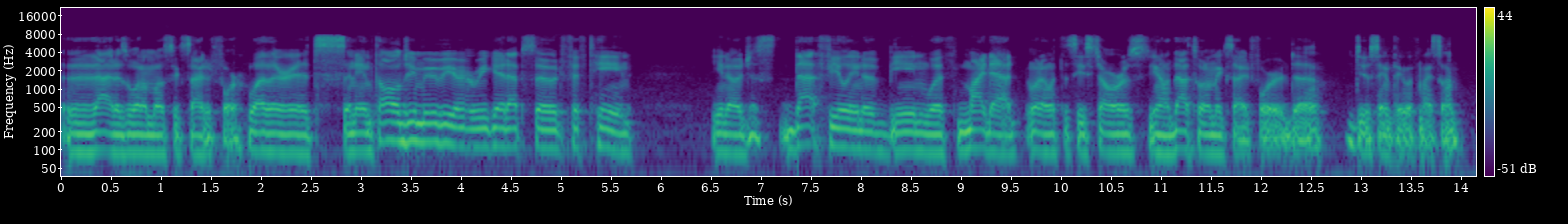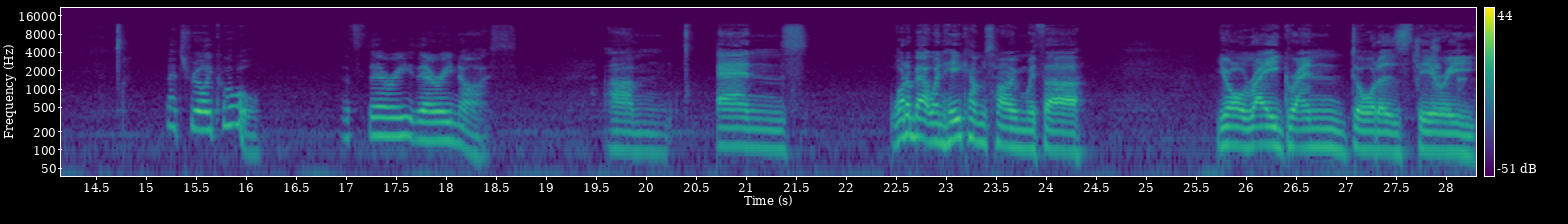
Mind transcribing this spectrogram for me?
that is what I'm most excited for whether it's an anthology movie or we get episode 15 you know just that feeling of being with my dad when I went to see Star Wars you know that's what I'm excited for to do the same thing with my son That's really cool. That's very very nice. Um, and what about when he comes home with uh, your Rey granddaughter's theory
